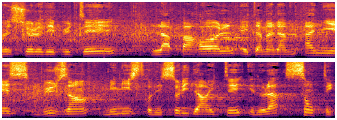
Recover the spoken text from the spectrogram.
monsieur le député. La parole est à madame Agnès Buzyn, ministre des Solidarités et de la Santé.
